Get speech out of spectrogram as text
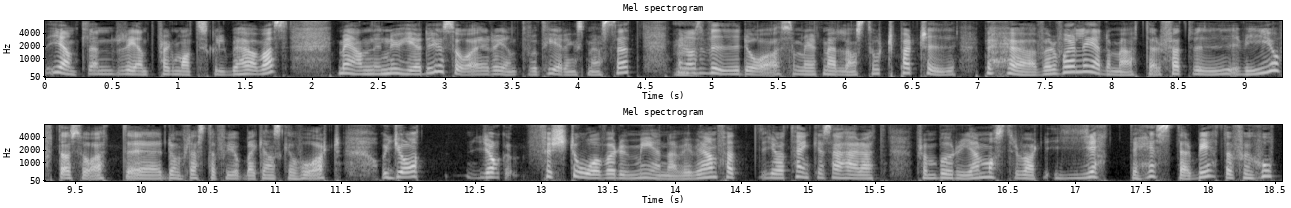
egentligen rent pragmatiskt skulle behövas. Men nu är det ju så rent voteringsmässigt. Medan mm. vi då som är ett mellanstort parti behöver våra ledamöter för att vi, vi är ofta så att de flesta får jobba ganska hårt. Och jag jag förstår vad du menar Vivian, för att jag tänker så här att från början måste det varit jättehästarbete att få ihop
